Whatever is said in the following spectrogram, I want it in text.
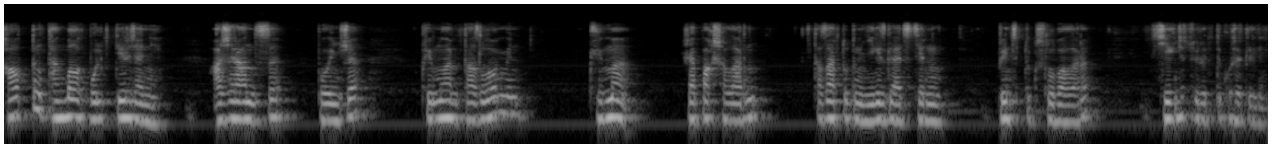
Қалыптың таңбалық бөліктері және ажырандысы бойынша құймаларды тазалау мен құйма жапақшаларын тазартудың негізгі әдістерінің принциптік сұлбалары сегізінші суретте көрсетілген.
